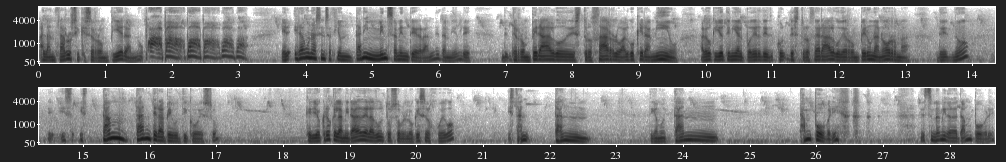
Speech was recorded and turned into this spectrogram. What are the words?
a lanzarlos y que se rompieran. ¿no? ¡Bah, bah, bah, bah, bah, bah! Era una sensación tan inmensamente grande también de, de, romper algo, de destrozarlo, algo que era mío, algo que yo tenía el poder de destrozar algo, de romper una norma, ¿no? Es, tan, tan terapéutico eso, que yo creo que la mirada del adulto sobre lo que es el juego es tan, tan digamos, tan, tan pobre, es una mirada tan pobre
